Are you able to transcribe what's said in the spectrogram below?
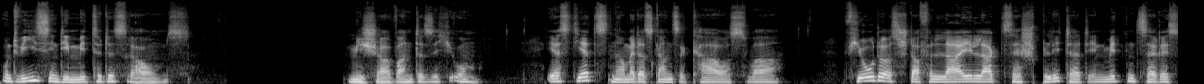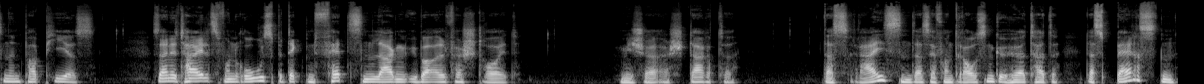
und wies in die Mitte des Raums. Mischa wandte sich um. Erst jetzt nahm er das ganze Chaos wahr. Fjodors Staffelei lag zersplittert inmitten zerrissenen Papiers. Seine teils von Ruß bedeckten Fetzen lagen überall verstreut. Mischa erstarrte. Das Reißen, das er von draußen gehört hatte, das Bersten,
